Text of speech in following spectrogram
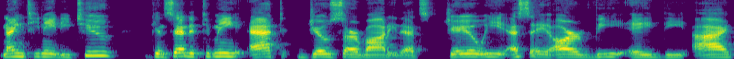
1982. You can send it to me at Joe Sarvadi. That's J O E S A R V A D I.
